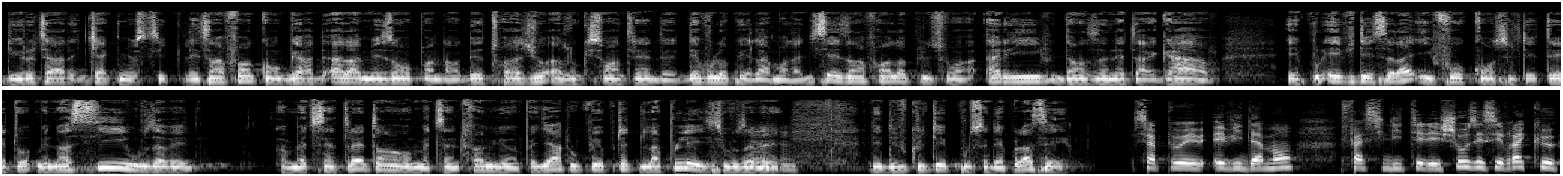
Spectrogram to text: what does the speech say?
du retard diagnostique. Les enfants qu'on garde à la maison pendant deux, trois jours, alors qu'ils sont en train de développer la maladie, ces enfants-là, plus souvent, arrivent dans un état grave. Et pour éviter cela, il faut consulter très tôt. Maintenant, si vous avez un médecin traitant, un médecin de famille, un pédiatre, vous pouvez peut-être l'appeler si vous avez mhm. des difficultés pour se déplacer. Ça peut évidemment faciliter les choses et c'est vrai que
